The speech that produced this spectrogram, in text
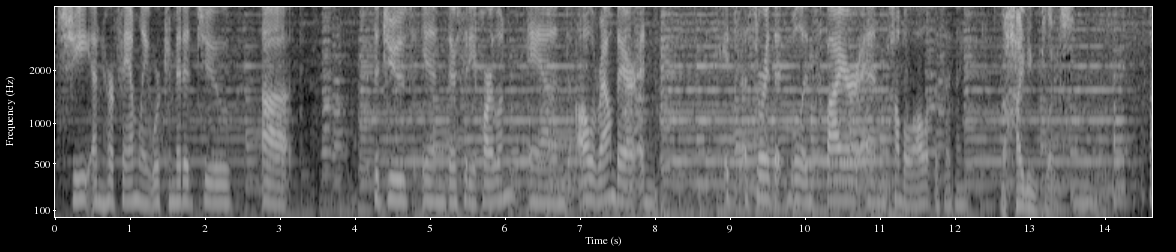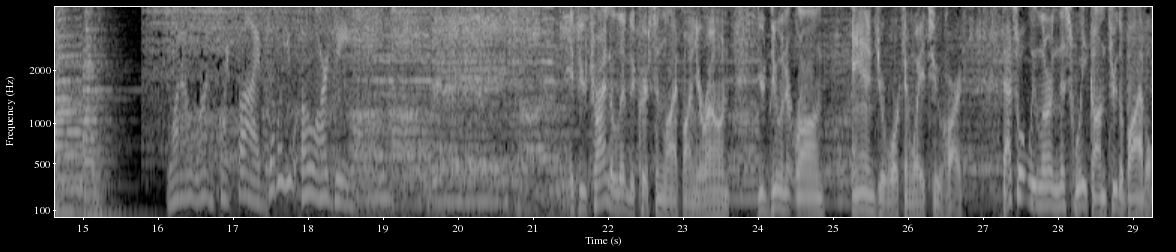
She and her family were committed to uh, the Jews in their city of Haarlem and all around there, and it's a story that will inspire and humble all of us. I think. The hiding place. 101.5 WORD. If you're trying to live the Christian life on your own, you're doing it wrong and you're working way too hard. That's what we learned this week on Through the Bible.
